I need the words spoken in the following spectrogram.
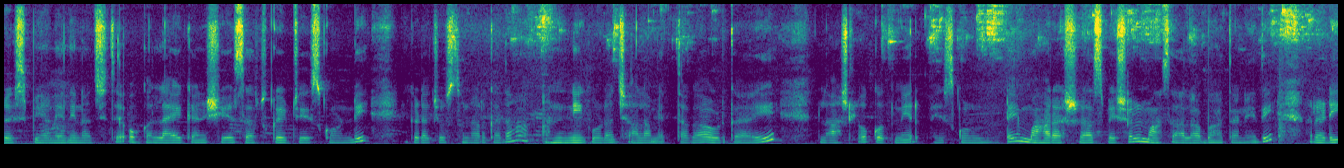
రెసిపీ అనేది నచ్చితే ఒక లైక్ అండ్ షేర్ సబ్స్క్రైబ్ చేసుకోండి. ఇక్కడ చూస్తున్నారు కదా అన్నీ కూడా చాలా మెత్తగా ఉడికాయి. లాస్ట్లో కొత్తిమీర వేసుకుంటే మహారాష్ట్ర స్పెషల్ మసాలా బాత్ అనేది రెడీ.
